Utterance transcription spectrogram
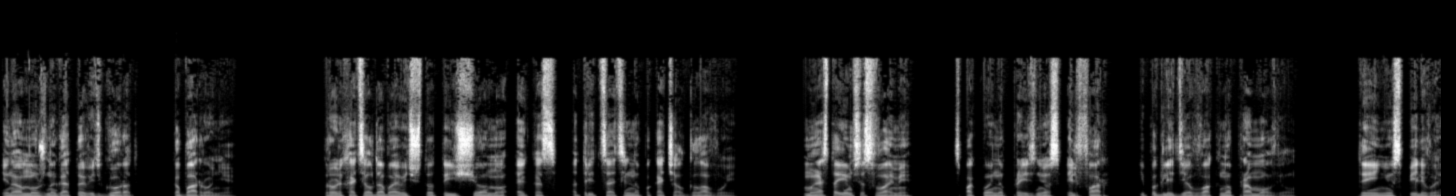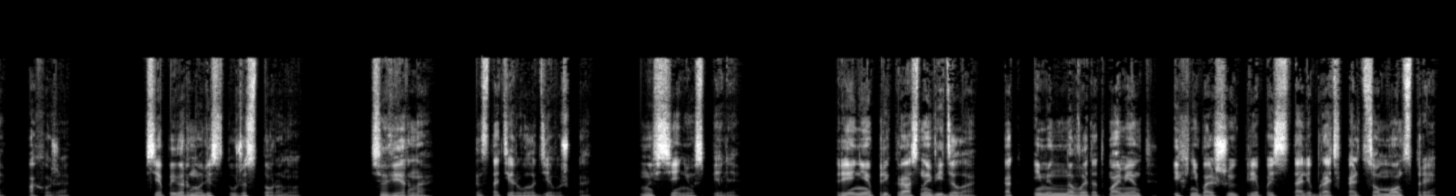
«И нам нужно готовить город к обороне». Тролль хотел добавить что-то еще, но Экос отрицательно покачал головой. «Мы остаемся с вами», — спокойно произнес Эльфар и, поглядев в окно, промолвил. «Да и не успели вы, похоже». Все повернулись в ту же сторону. «Все верно», — констатировала девушка. «Мы все не успели». Рения прекрасно видела, как именно в этот момент их небольшую крепость стали брать в кольцо монстры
